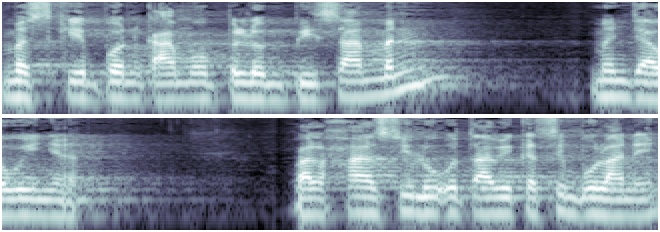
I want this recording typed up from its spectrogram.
meskipun kamu belum bisa men, menjauhinya. Walhasilu utawi kesimpulannya,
